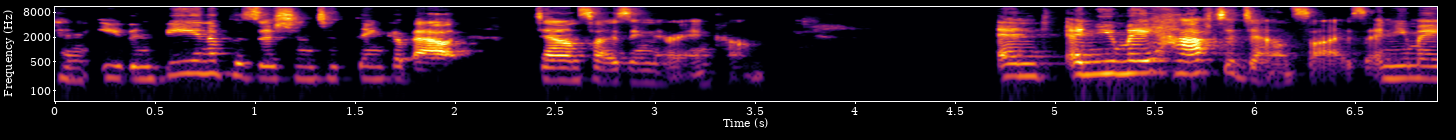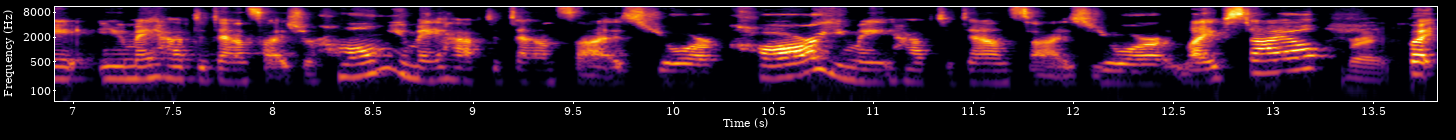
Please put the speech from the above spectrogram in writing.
can even be in a position to think about downsizing their income. And and you may have to downsize and you may you may have to downsize your home you may have to downsize your car you may have to downsize your lifestyle Right.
